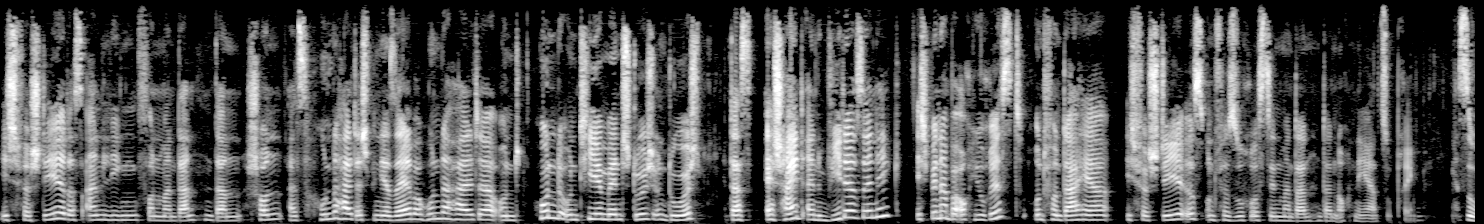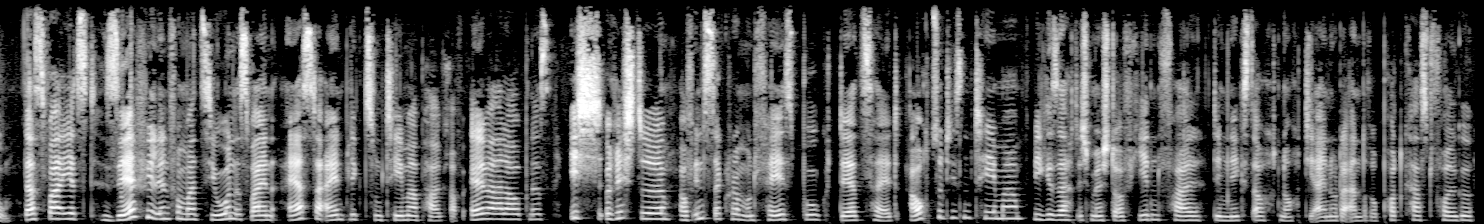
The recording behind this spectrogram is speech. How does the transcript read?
ich verstehe das Anliegen von Mandanten dann schon als Hundehalter. Ich bin ja selber Hundehalter und Hunde- und Tiermensch durch und durch. Das erscheint einem widersinnig. Ich bin aber auch Jurist und von daher, ich verstehe es und versuche es den Mandanten dann auch näher zu bringen. So, das war jetzt sehr viel Information. Es war ein erster Einblick zum Thema Paragraph 11 Erlaubnis. Ich berichte auf Instagram und Facebook derzeit auch zu diesem Thema. Wie gesagt, ich möchte auf jeden Fall demnächst auch noch die ein oder andere Podcast-Folge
